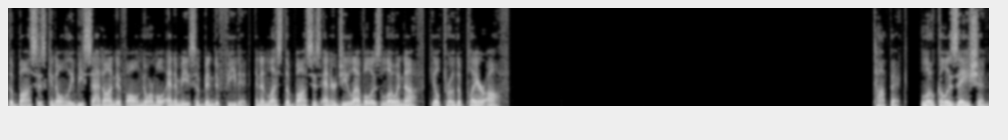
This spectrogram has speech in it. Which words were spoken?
The bosses can only be sat on if all normal enemies have been defeated, and unless the boss's energy level is low enough, he'll throw the player off. Localization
